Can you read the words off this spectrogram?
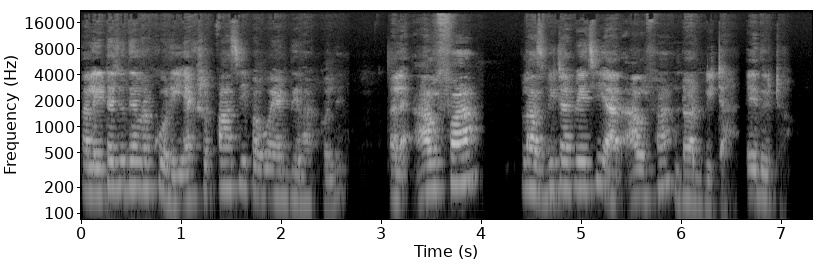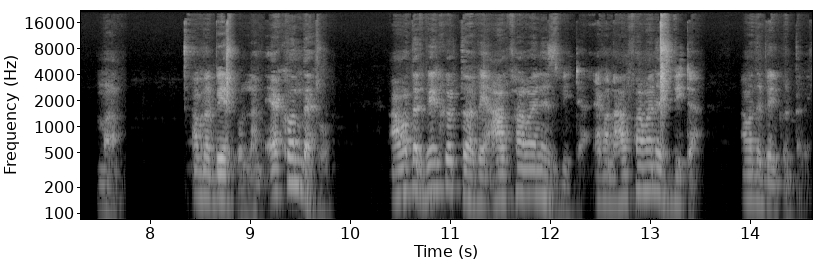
তাহলে এটা যদি আমরা করি, একশো পাঁচই পাবো এক দিয়ে ভাগ করলে। তাহলে আলফা প্লাস বিটা পেয়েছি আর আলফা ডট বিটা, এই দুটো মান আমরা বের করলাম। এখন দেখো, আমাদের বের করতে হবে আলফা মাইনাস বিটা। এখন আলফা মাইনাস বিটা আমাদের বের করতে হবে।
